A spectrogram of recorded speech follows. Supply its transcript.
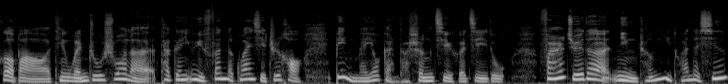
贺宝听文珠说了他跟玉芬的关系之后，并没有感到生气和嫉妒，反而觉得拧成一团的心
